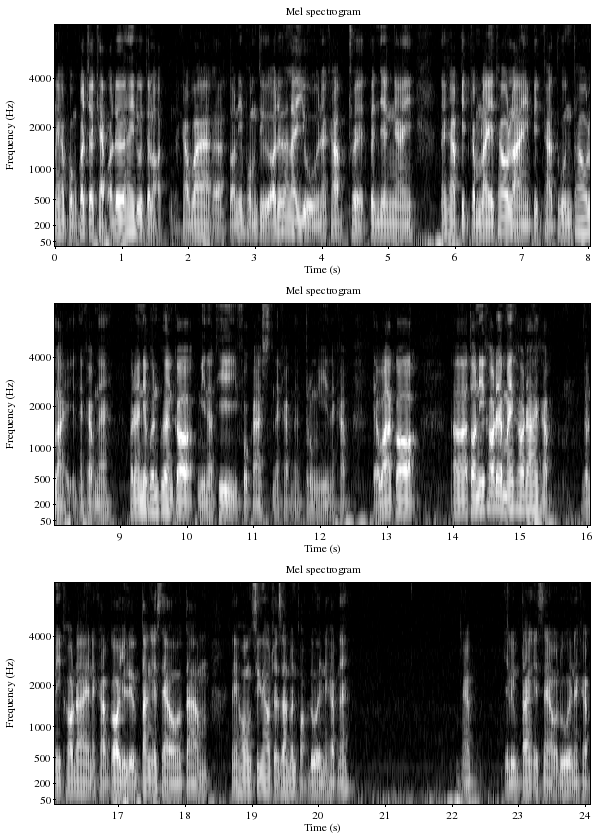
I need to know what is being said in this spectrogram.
นะครับผมก็จะแคปออเดอร์ให้ดูตลอดนะครับว่าเออตอนนี้ผมถือออเดอร์อะไรอยู่นะครับเทรดเป็นยังไงนะครับปิดกำไรเท่าไหร่ ปิดขาดทุนเท่าไหร่นะครับนะเพราะฉะนั้นเนี่ยเพื่อนๆก็มีหน้าที่โฟกัสนะครับนะตรงนี้นะครับแต่ว่าก็เออตอนนี้เข้าได้ไหมเข้าได้ครับ ตอนนี้เข้าได้นะครับ ก็อย่าลืมตั้ง SL ตามในห้อง Signal จัดสั้นพันพอร์ตด้วยนะครับนะนะครับอย่าลืมตั้ง SL ด้วยนะครับ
